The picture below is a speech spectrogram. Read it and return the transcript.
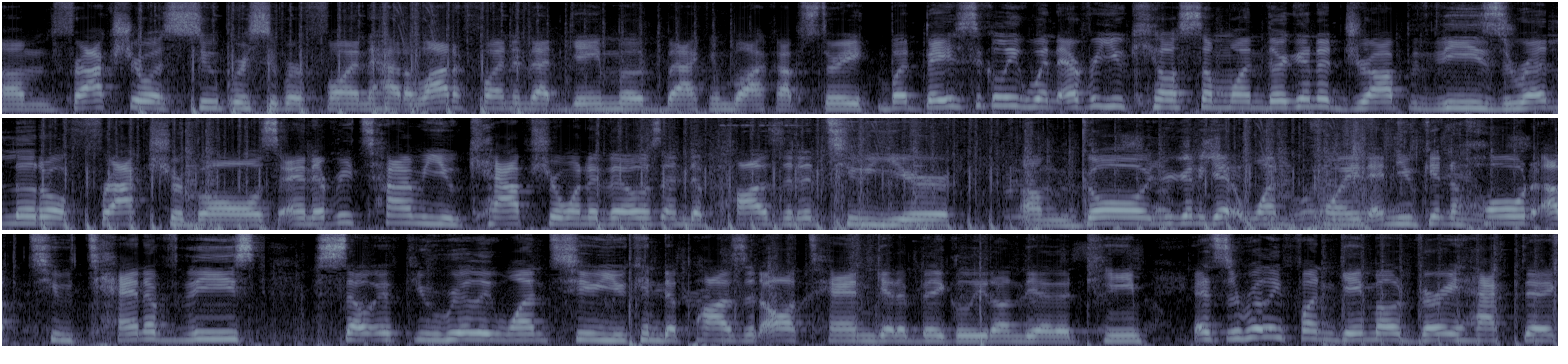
Um, Fracture was super, super fun. I had a lot of fun in that game mode back in Black Ops 3. But basically, whenever you kill someone, they're going to drop these red little Fracture balls. And every time you capture one of those and deposit it to your um, goal, you're going to get one point. And you can hold up to 10 of these. So if you really want to, you can deposit all 10, get a big lead on the other team. It's a really fun game mode, very hectic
